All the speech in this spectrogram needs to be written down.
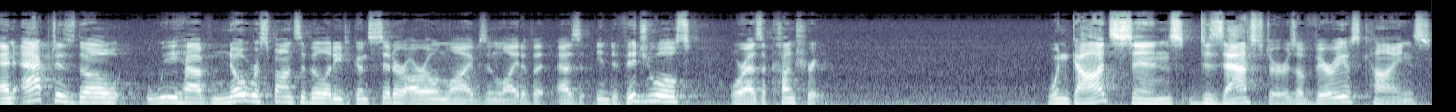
and act as though we have no responsibility to consider our own lives in light of it as individuals or as a country. When God sends disasters of various kinds,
